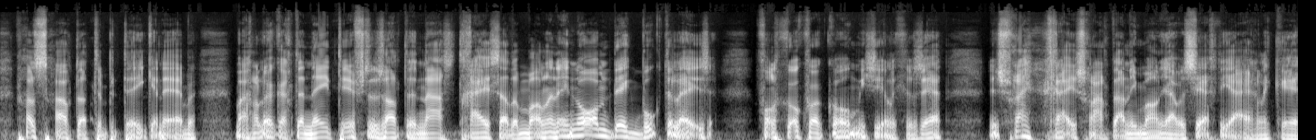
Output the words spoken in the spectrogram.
Wat zou dat te betekenen hebben? Maar gelukkig de natives, er zat naast Gijs zat een man een enorm dik boek te lezen. Vond ik ook wel komisch, eerlijk gezegd. Dus vrij Gijs vraagt aan die man, ja, wat zegt hij eigenlijk? eh,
